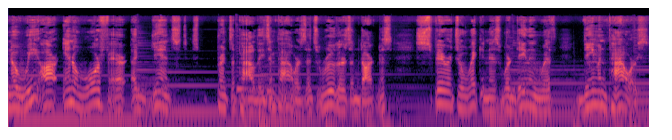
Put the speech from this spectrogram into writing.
know, we are in a warfare against principalities and powers. It's rulers of darkness, spiritual wickedness. We're dealing with demon powers.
